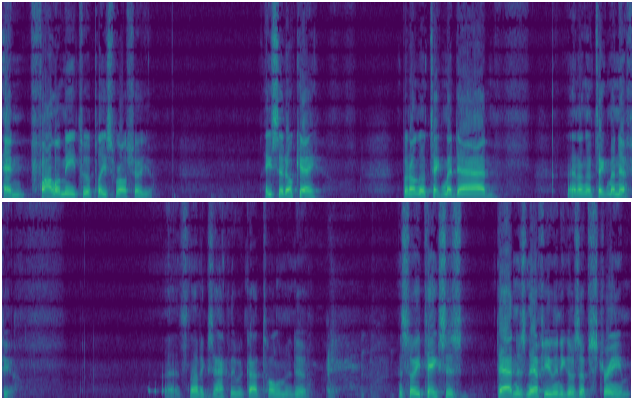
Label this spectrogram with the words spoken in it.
and follow me to a place where I'll show you. He said, Okay, but I'm going to take my dad and I'm going to take my nephew. That's not exactly what God told him to do. And so he takes his dad and his nephew and he goes upstream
